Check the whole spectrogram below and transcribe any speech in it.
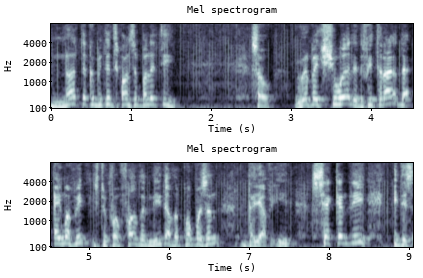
not the community responsibility. So we will make sure that the fitra, the aim of it is to fulfill the need of the person day of Eid. Secondly, it is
